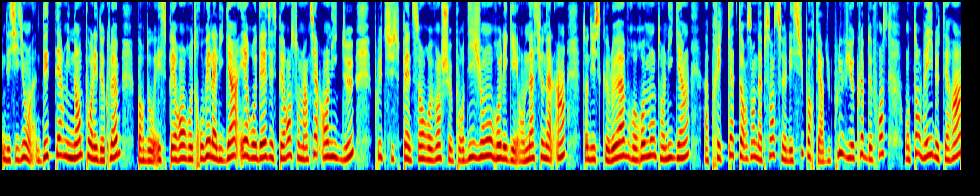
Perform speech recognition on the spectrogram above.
Une décision déterminante pour les deux clubs. Bordeaux espérant retrouver la Ligue 1 et Rodez espérant son maintien en Ligue 2. Plus de suspense en revanche pour Dijon, relégué en National 1, tandis que Le Havre remonte en Ligue 1. Après 14 ans d'absence, les supporters du plus vieux club de France ont envahi le terrain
